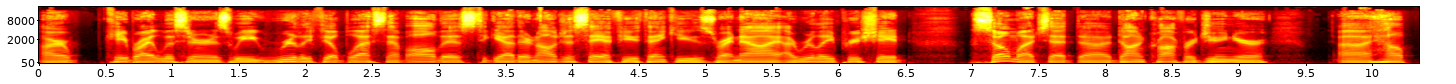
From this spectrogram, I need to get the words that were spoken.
our K Bright listeners. We really feel blessed to have all this together. And I'll just say a few thank yous right now. I, I really appreciate so much that uh, Don Crawford Jr. Uh, helped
